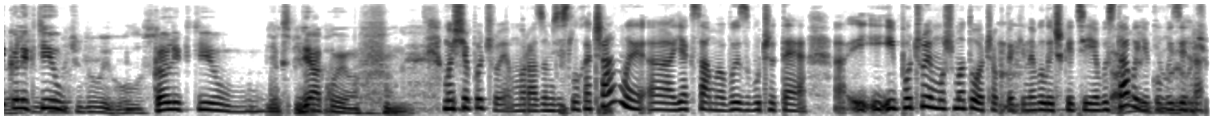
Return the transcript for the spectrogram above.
І колектив. чудовий голос. Колектив. Як співака. Дякую. Ми ще почуємо разом зі слухачами, е, як саме ви звучите, е, і, і- почуємо шматочок такий невеличкий цієї вистави, Маленький яку ви зіграли.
